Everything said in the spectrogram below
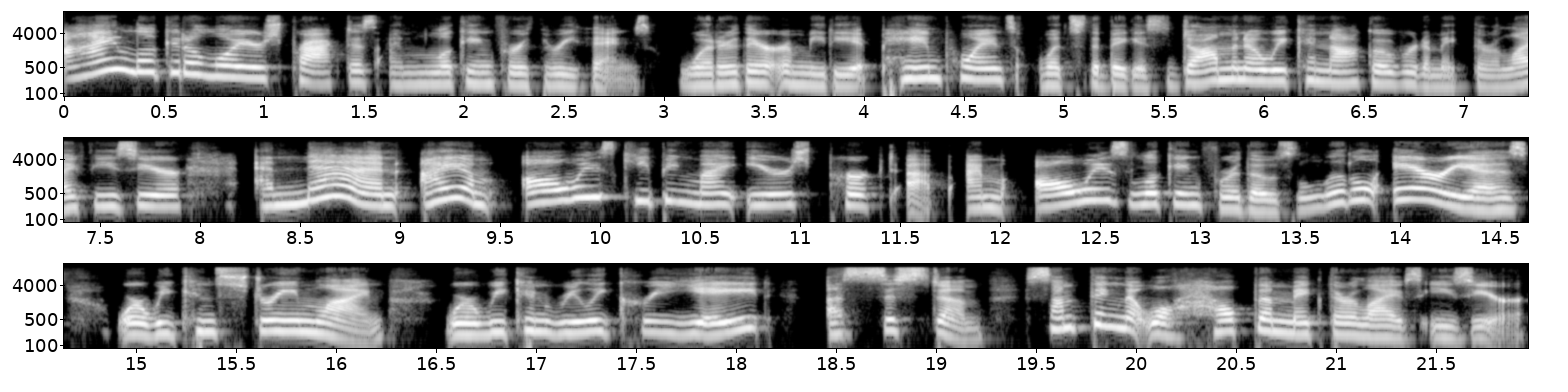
I look at a lawyer's practice, I'm looking for three things. What are their immediate pain points? What's the biggest domino we can knock over to make their life easier? And then I am always keeping my ears perked up. I'm always looking for those little areas where we can streamline, where we can really create a system, something that will help them make their lives easier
